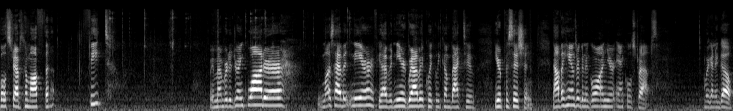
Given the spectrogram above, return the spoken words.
Both straps come off the feet. Remember to drink water. You must have it near. If you have it near, grab it. Quickly come back to your position. Now the hands are going to go on your ankle straps. We're going to go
